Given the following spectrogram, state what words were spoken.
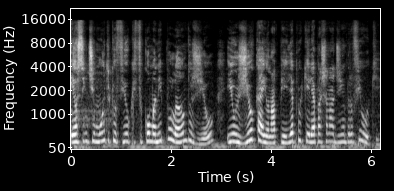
Eu senti muito que o Fiuk ficou manipulando o Gil e o Gil caiu na pilha porque ele é apaixonadinho pelo Fiuk.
